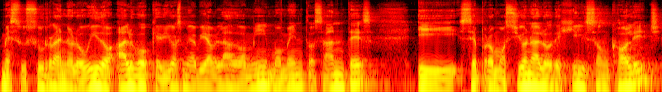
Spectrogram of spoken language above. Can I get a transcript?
me susurra en el oído algo que Dios me había hablado a mí momentos antes y se promociona lo de Hillsong College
